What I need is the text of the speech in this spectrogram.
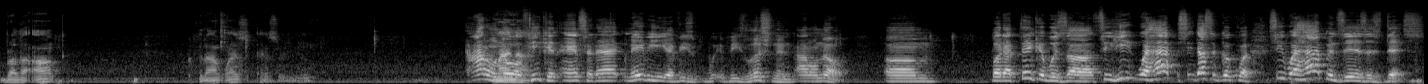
brother Ankh? Could answer answer you? I don't Might know not. if he can answer that. Maybe if he's if he's listening, I don't know. Um, but I think it was. Uh, see, he what happened? See, that's a good question. See, what happens is is this.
